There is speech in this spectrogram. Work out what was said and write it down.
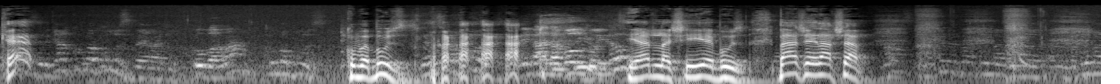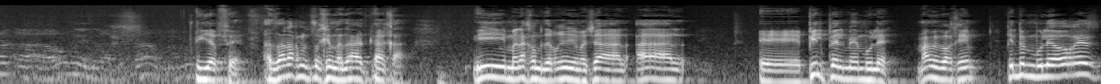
כן, קובה בוז. יאללה, שיהיה בוז. באה השאלה עכשיו. יפה. אז אנחנו צריכים לדעת ככה. אם אנחנו מדברים למשל על אה, פלפל ממולא, מה מברכים? פלפל ממולא אורז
